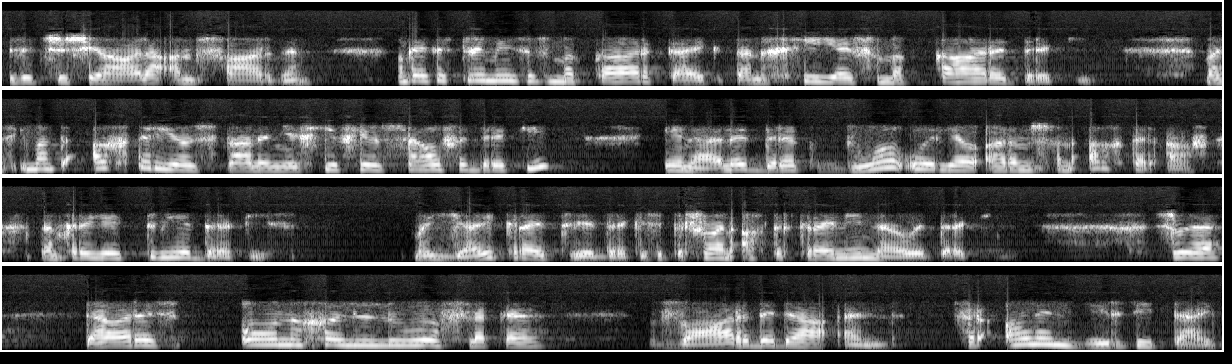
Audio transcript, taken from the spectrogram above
is dit sosiale aanvaarding. Want kyk as twee mense vir mekaar kyk, dan gee jy vir mekaar 'n drukkie. Maar as iemand agter jou staan en jy gee vir jouself 'n drukkie en hulle druk bo oor jou arms van agter af, dan kry jy twee drukkies. Maar jy kry twee drukkies. Die persoon agter kry nie nou 'n drukkie. So daar is ongelooflike waarde daarin, veral in hierdie tyd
